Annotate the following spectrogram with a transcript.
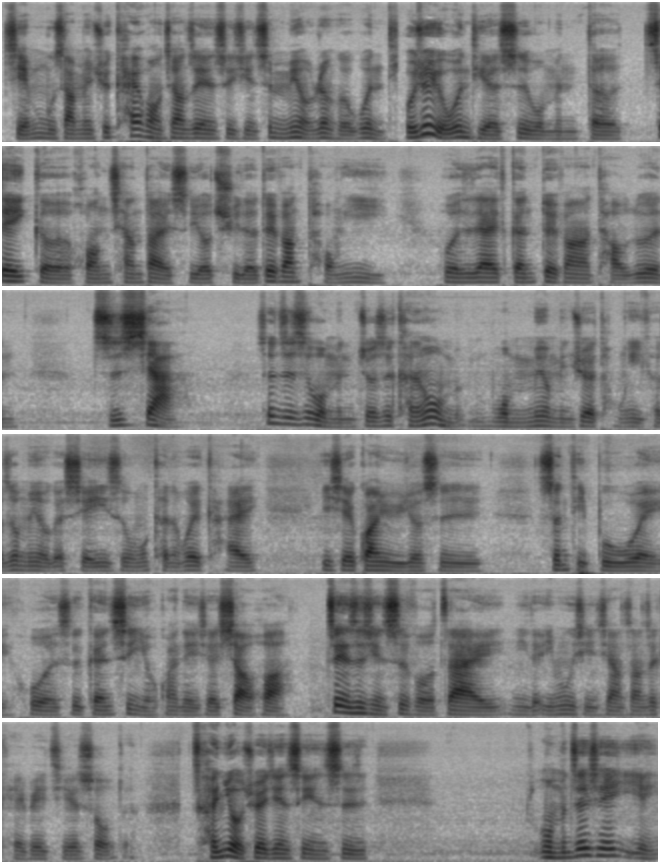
节目上面去开黄腔这件事情是没有任何问题。我觉得有问题的是，我们的这个黄腔到底是有取得对方同意，或者是在跟对方的讨论之下。甚至是我们就是可能我们我们没有明确的同意，可是我们有个协议，是我们可能会开一些关于就是身体部位或者是跟性有关的一些笑话。这件事情是否在你的荧幕形象上是可以被接受的？很有趣的一件事情是，我们这些演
